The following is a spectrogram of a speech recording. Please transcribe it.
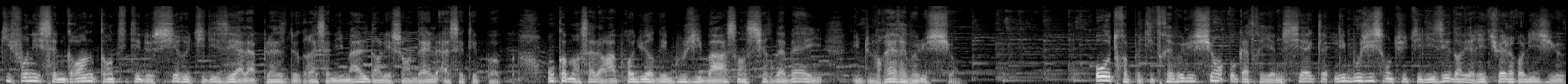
qui fournissait une grande quantité de cire utilisée à la place de graisse animale dans les chandelles à cette époque. On commence alors à produire des bougies basses en cire d'abeille, une vraie révolution. Autre petite révolution, au IVe siècle, les bougies sont utilisées dans les rituels religieux.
